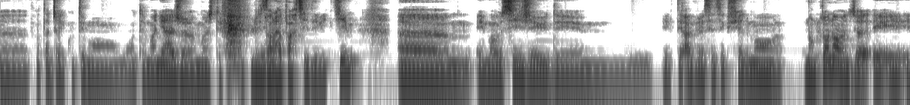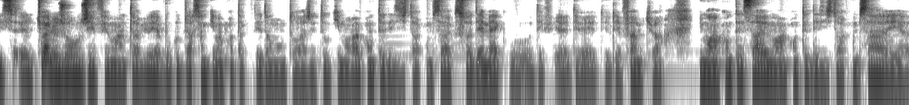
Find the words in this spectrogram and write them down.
euh, enfin, t'as déjà écouté mon, mon témoignage, moi j'étais plus dans la partie des victimes. Et moi aussi j'ai eu des, j'ai été agressé sexuellement. Donc non, non, et, et- et c'est- euh, tu vois, le jour où j'ai fait mon interview, il y a beaucoup de personnes qui m'ont contacté dans mon entourage et tout, qui m'ont raconté des histoires comme ça, que ce soit des mecs ou des, euh, des, des, des femmes, tu vois ils m'ont raconté ça, ils m'ont raconté des histoires comme ça et euh,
